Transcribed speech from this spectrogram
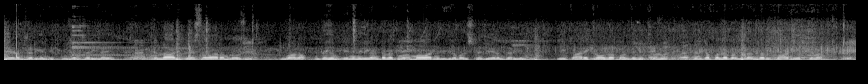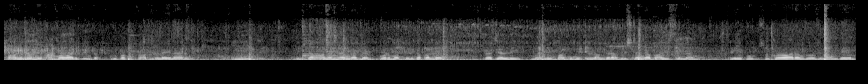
చేయడం జరిగింది. పూజలు జరిగినాయి. తెల్లారి బేస్తవారం రోజు ఇవాళ ఉదయం ఎనిమిది గంటలకు అమ్మవారిని విగ్రహ చేయడం జరిగింది. ఈ కార్యక్రమంలో బంధుమిత్రులు పెరికపల్లె ప్రజలందరూ భారీ ఎత్తున పాల్గొని అమ్మవారి కృపకు పాత్రులైనారు. ఈ ఇంత ఆనందంగా జరుపుకోవడం మా పెరికపల్లె ప్రజల్ని మరియు బంధుమిత్రులు అందరూ అదృష్టంగా భావిస్తున్నాము రేపు శుక్రవారం రోజున ఉదయం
